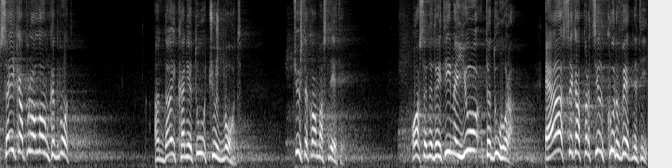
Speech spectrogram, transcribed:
pse i ka pru Allahu në këtë botë. Andaj kanë jetu qysh të bohet. Qysh të ka ma s'lehti. Ose në drejtime jo të duhura. E as s'e ka përcjell kurr veten e tij.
